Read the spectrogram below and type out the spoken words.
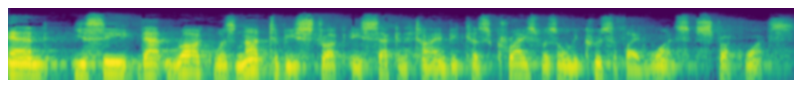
And you see, that rock was not to be struck a second time because Christ was only crucified once, struck once.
